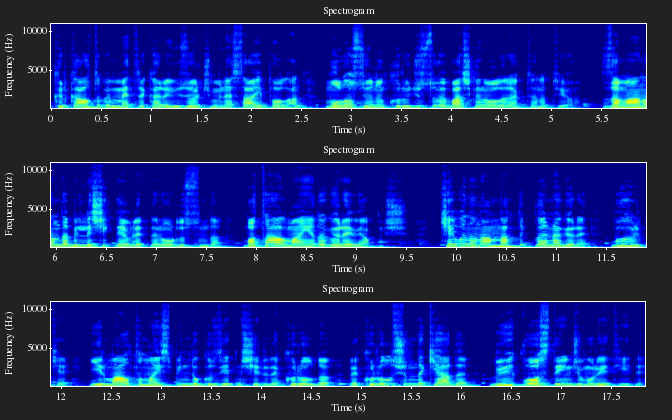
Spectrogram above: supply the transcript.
46 bin metrekare yüz ölçümüne sahip olan Molosya'nın kurucusu ve başkanı olarak tanıtıyor. Zamanında Birleşik Devletler ordusunda Batı Almanya'da görev yapmış. Kevin'in anlattıklarına göre bu ülke 26 Mayıs 1977'de kuruldu ve kuruluşundaki adı Büyük Wolstein Cumhuriyeti'ydi.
